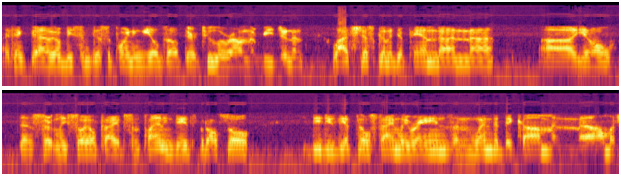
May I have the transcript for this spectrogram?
I think uh, there'll be some disappointing yields out there too around the region, and lots just going to depend on, uh, uh, you know, uh, certainly soil types and planting dates, but also did you get those timely rains and when did they come and uh, how much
